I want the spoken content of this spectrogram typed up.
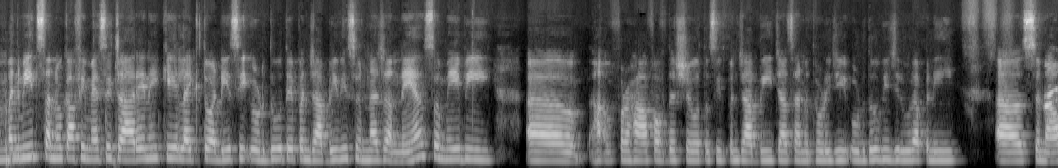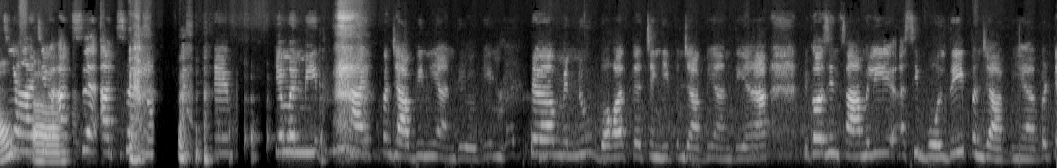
Manmeet ਸਾਨੂੰ ਕਾਫੀ ਮੈਸੇਜ ਆ ਰਹੇ ਨੇ ਕਿ ਲਾਈਕ ਤੁਹਾਡੀ ਅਸੀਂ ਉਰਦੂ ਤੇ ਪੰਜਾਬੀ ਵੀ ਸੁਣਨਾ ਚਾਹੁੰਦੇ ਆ so maybe for half of the show ਤੁਸੀਂ ਪੰਜਾਬੀ ਜਾਂ ਸਾਨੂੰ ਥੋੜੀ ਜੀ ਉਰਦੂ ਵੀ ਜ਼ਰੂਰ ਆਪਣੀ ਸੁਣਾਓ ਅਕਸਰ ਅਕਸਰ ਕਿ ਮਨਮੀਤ ਸ਼ਾਇਦ ਪੰਜਾਬੀ ਨਹੀਂ ਆਉਂਦੀ ਹੋਗੀ ਮੈਨੂੰ ਬਹੁਤ ਚੰਗੀ ਪੰਜਾਬੀ ਆਉਂਦੀ ਹੈ ਬਿਕੋਜ਼ ਇਨ ਫੈਮਿਲੀ ਅਸੀਂ ਬੋਲਦੇ ਹੀ ਪੰਜਾਬੀ ਆ ਬਟ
